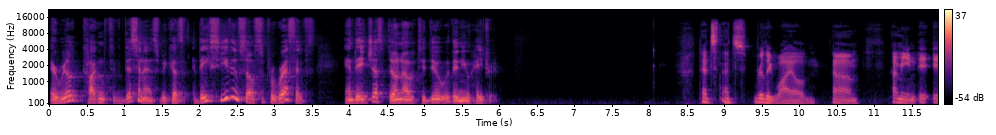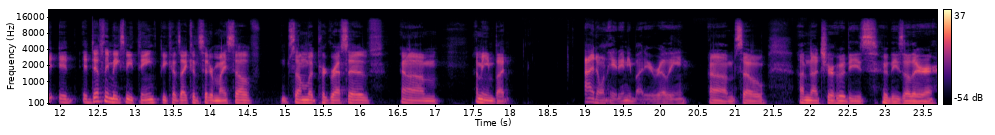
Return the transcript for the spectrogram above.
a real cognitive dissonance because they see themselves as progressives and they just don't know what to do with the new hatred. That's that's really wild. Um, I mean, it, it it definitely makes me think because I consider myself somewhat progressive. Um, I mean, but I don't hate anybody really. Um, so I'm not sure who these who these other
